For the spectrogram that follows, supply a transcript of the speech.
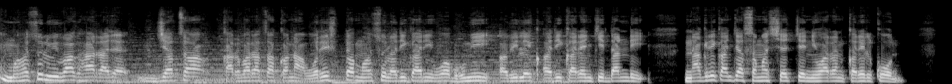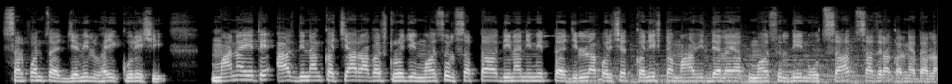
महसूल विभाग हा राज्याचा कारभाराचा कणा वरिष्ठ महसूल अधिकारी व भूमी अभिलेख अधिकाऱ्यांची दांडी नागरिकांच्या समस्येचे निवारण करेल कोण? सरपंच जमीलभाई कुरेशी माना येथे आज दिनांक चार ऑगस्ट रोजी महसूल सप्ताह दिनानिमित्त जिल्हा परिषद कनिष्ठ महाविद्यालयात महसूल दिन उत्साहात साजरा करण्यात आला.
